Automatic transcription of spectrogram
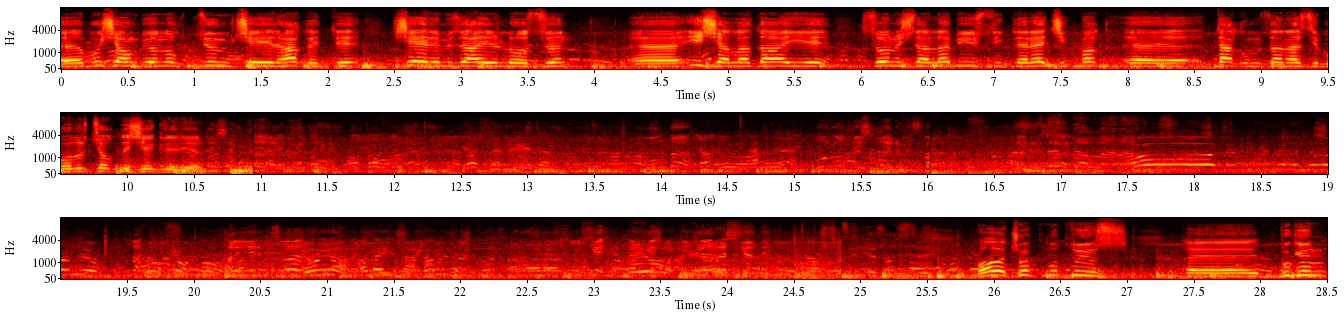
E, bu şampiyonluk tüm şehir hak etti. Şehrimize hayırlı olsun. Ee, inşallah daha iyi sonuçlarla bir üstlüklere çıkmak e, takımımıza nasip olur. Çok teşekkür ediyorum. Valla çok mutluyuz. Ee, bugün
